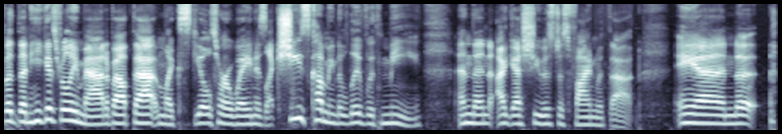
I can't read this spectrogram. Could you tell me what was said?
but then he gets really mad about that and like steals her away and is like, she's coming to live with me. And then I guess she was just fine with that. And. uh,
